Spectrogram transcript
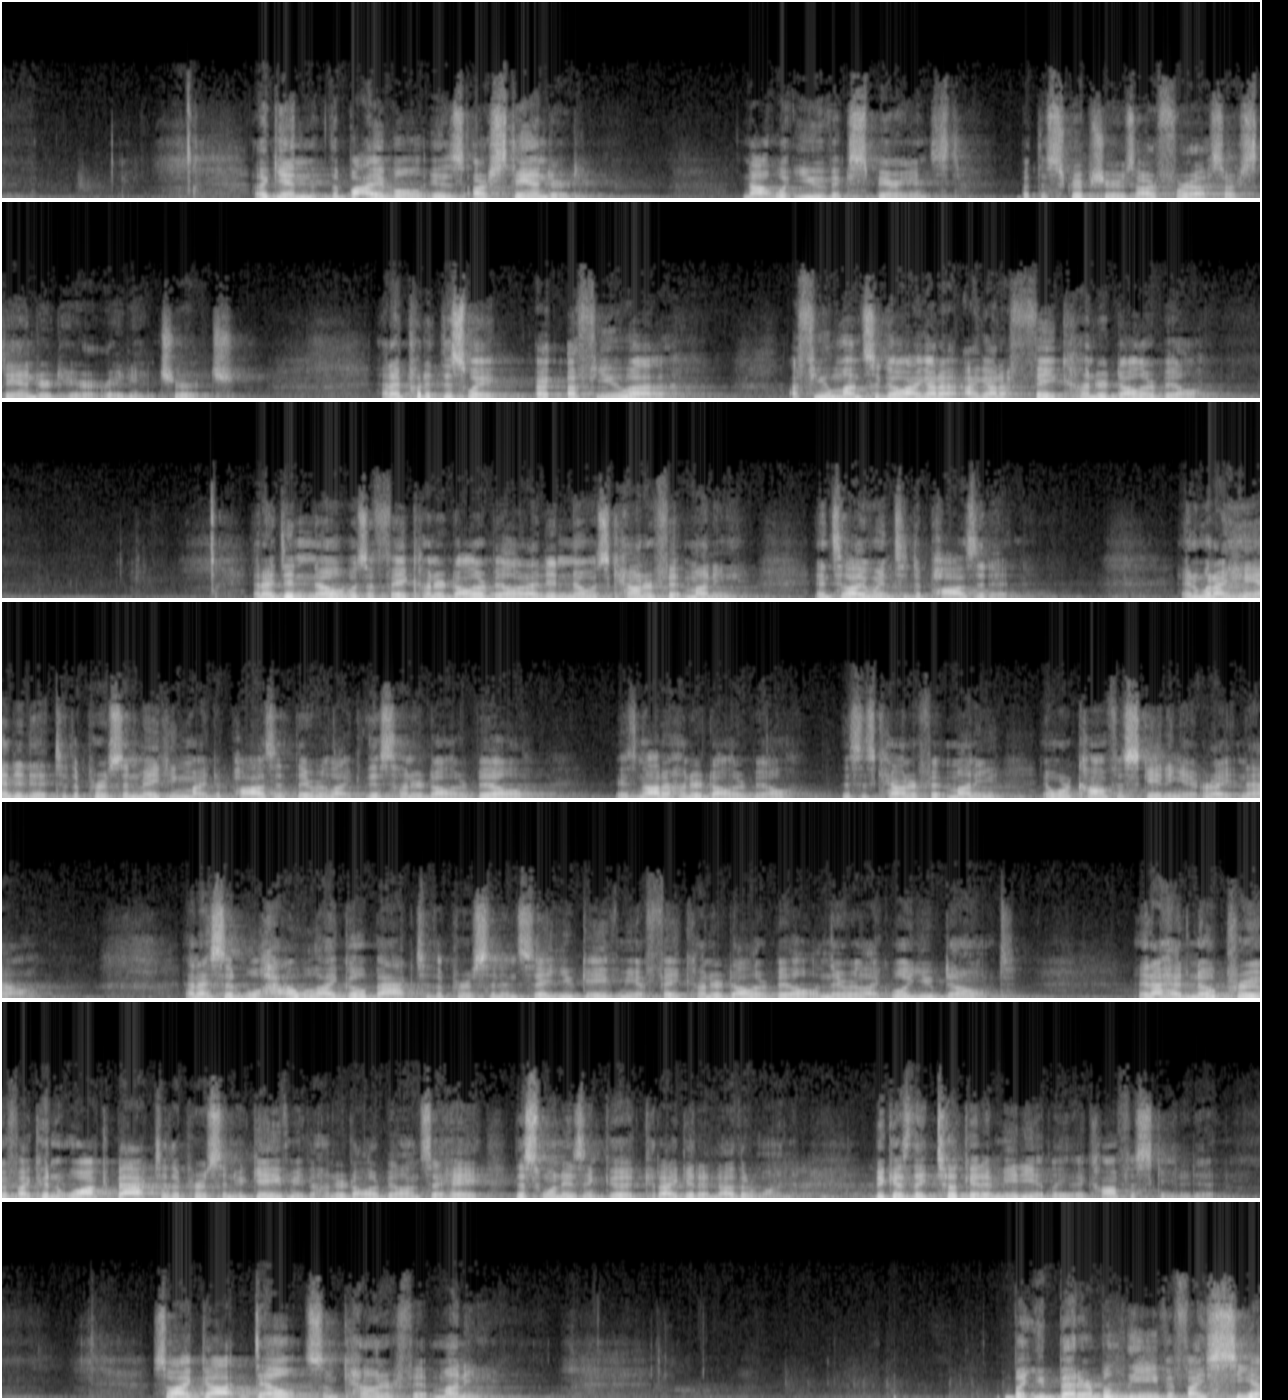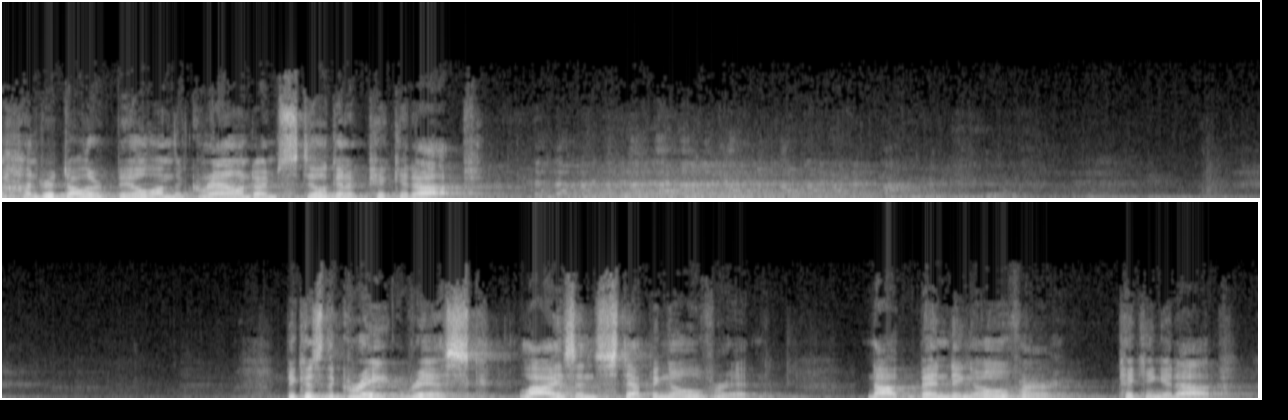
Again, the Bible is our standard, not what you've experienced, but the scriptures are for us our standard here at Radiant Church. And I put it this way a, a few, uh, a few months ago, I got a, I got a fake $100 bill. And I didn't know it was a fake $100 bill, or I didn't know it was counterfeit money until I went to deposit it. And when I handed it to the person making my deposit, they were like, This $100 bill is not a $100 bill. This is counterfeit money, and we're confiscating it right now. And I said, Well, how will I go back to the person and say, You gave me a fake $100 bill? And they were like, Well, you don't. And I had no proof. I couldn't walk back to the person who gave me the $100 bill and say, Hey, this one isn't good. Could I get another one? Because they took it immediately, they confiscated it. So I got dealt some counterfeit money. But you better believe if I see a $100 bill on the ground, I'm still going to pick it up. Because the great risk lies in stepping over it, not bending over, picking it up,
